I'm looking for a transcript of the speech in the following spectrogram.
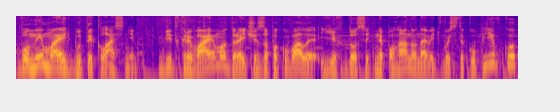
вони мають бути класні. Відкриваємо, до речі, запакували їх досить непогано, навіть в ось таку плівку,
